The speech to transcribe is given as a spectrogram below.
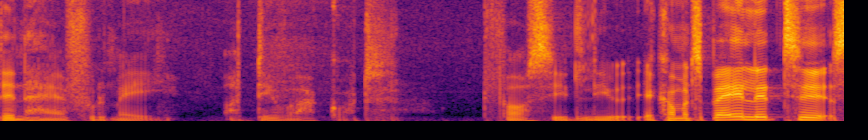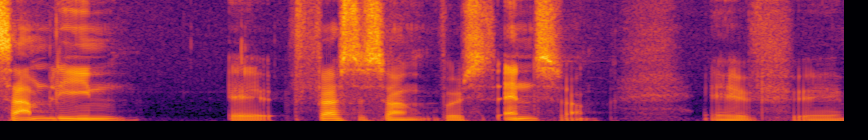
den har jeg fulgt med i, og det var godt for at sige det livet. Jeg kommer tilbage lidt til at sammenligne øh, første sæson versus anden sæson. Øh, øh,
